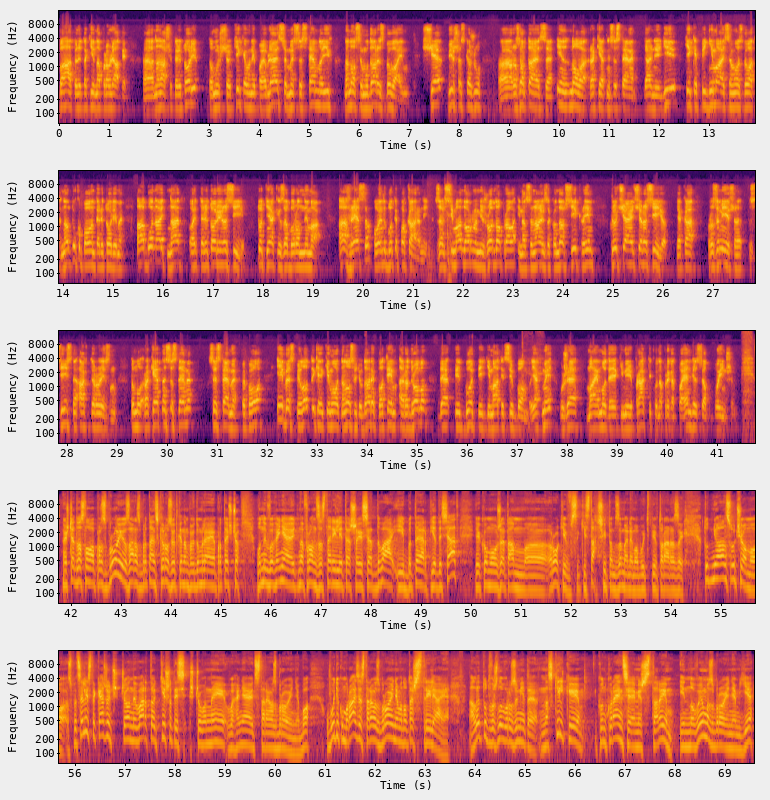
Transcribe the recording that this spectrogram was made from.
багато літаків направляти е, на наші території, тому що тільки вони появляються, ми системно їх наносимо удари, збиваємо. Ще більше скажу. розгортаються і нові ракетні системи дальньої дії, тільки піднімаються, можуть збивати над окупованими територіями або навіть над е, територією Росії. Тут ніяких заборон нема. Агресор повинен бути покараний за всіма нормами міжнародного права і національних законодавств всіх країн, включаючи Росію, яка розуміє, що здійснює акт тероризму. Тому ракетні системи, системи ППО і безпілотники, які можуть наносити удари по тим аеродромам, де будуть піднімати ці бомби. Як ми вже маємо в деякій мірі практику, наприклад, по Енгельсу або по іншим. Ну, ще два слова про зброю. Зараз британська розвідка нам повідомляє про те, що вони виганяють на фронт застарілі Т-62 і БТР-50, якому вже там е, років старший там за мене, мабуть, півтора рази. Тут нюанс у чому? Спеціалісти кажуть, що не варто тішитись, що вони виганяють старе озброєння, бо у будь-якому разі старе озброєння воно теж стріляє. Але тут важливо розуміти, наскільки конкуренція між старим і новим озброєнням є,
